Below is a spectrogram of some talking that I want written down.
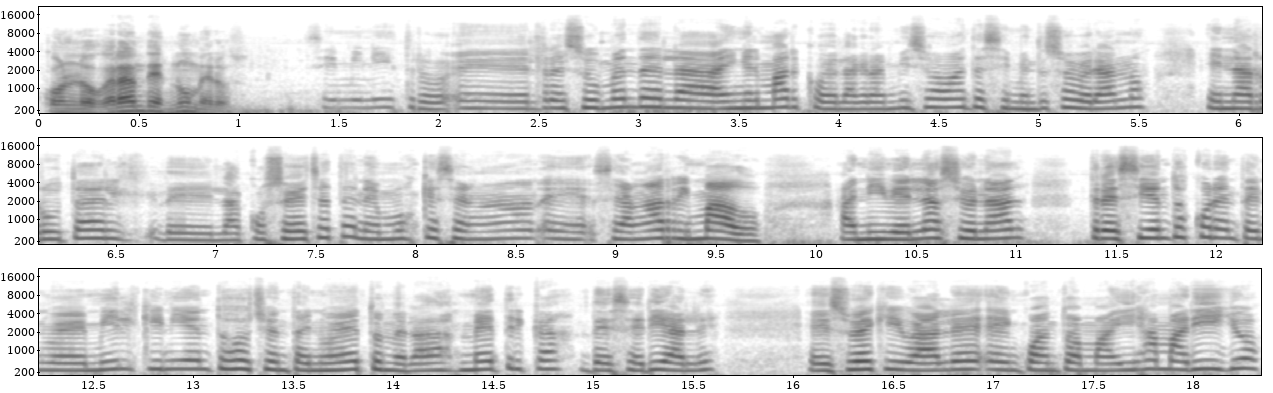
con los grandes números? Sí, ministro, eh, el resumen de la, en el marco de la gran misión de abastecimiento soberano, en la ruta de la cosecha tenemos que se han, eh, se han arrimado a nivel nacional 349.589 toneladas métricas de cereales. Eso equivale en cuanto a maíz amarillo,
